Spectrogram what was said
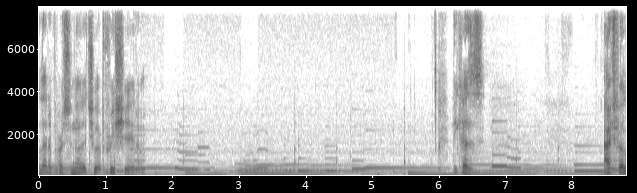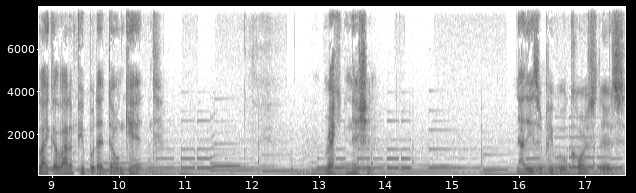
Let a person know that you appreciate them. Because I feel like a lot of people that don't get recognition. Now these are people of course there's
